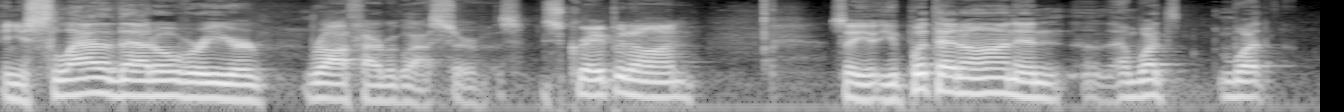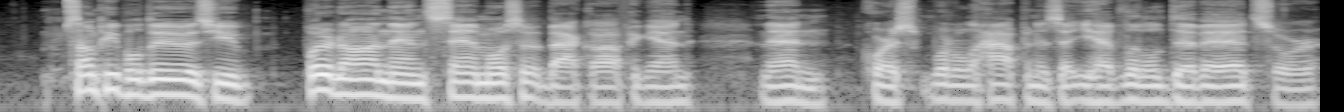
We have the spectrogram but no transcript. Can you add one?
and you slather that over your raw fiberglass surface. Scrape it on. So you, you put that on, and, and what what some people do is you put it on, then sand most of it back off again. And then, of course, what will happen is that you have little divots or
